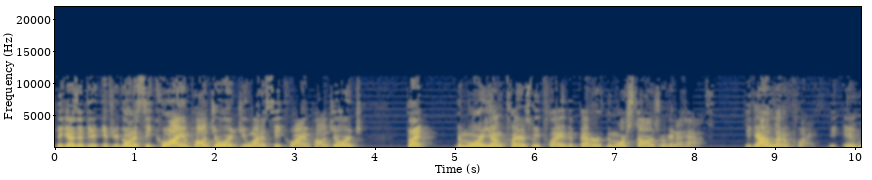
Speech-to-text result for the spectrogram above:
because if you're, if you're going to see Kawhi and Paul George, you want to see Kawhi and Paul George. But the more young players we play, the better, the more stars we're going to have. You got to let them play. mm-hmm.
